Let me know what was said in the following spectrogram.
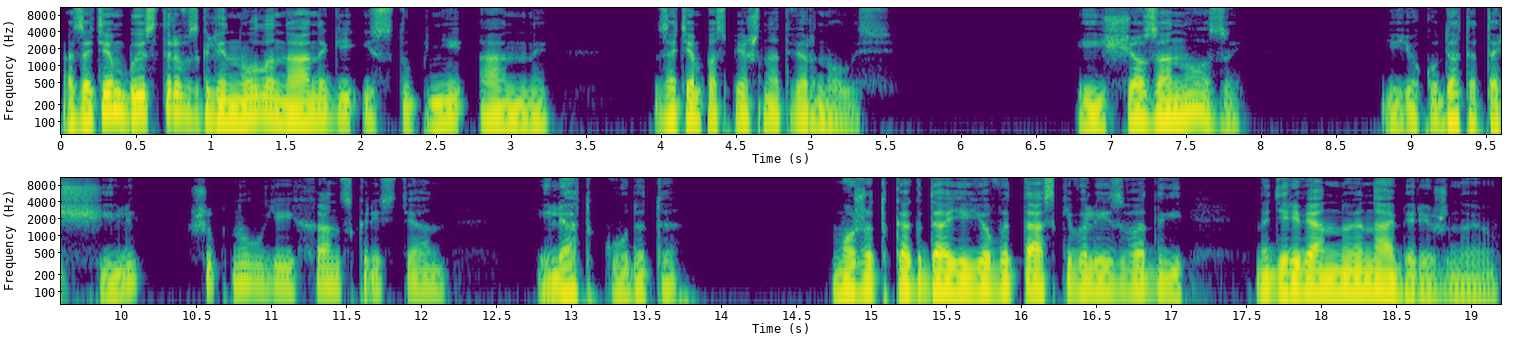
а затем быстро взглянула на ноги и ступни Анны, затем поспешно отвернулась. И еще занозы. Ее куда-то тащили, шепнул ей Ханс Кристиан, или откуда-то? Может, когда ее вытаскивали из воды на деревянную набережную?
